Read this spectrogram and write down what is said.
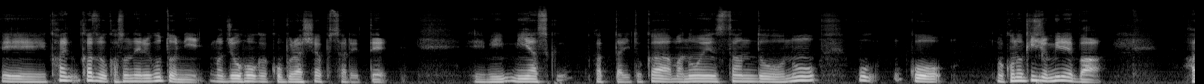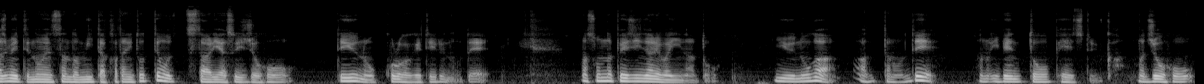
えー、数を重ねるごとに、まあ、情報がこうブラッシュアップされて、えー、見見やすくかったりとか、まあ、農園スタンドの、をこう、まあ、この記事を見れば、初めて農園スタンドを見た方にとっても伝わりやすい情報っていうのを心がけているので、まあ、そんなページになればいいなというのがあったので、あの、イベントページというか、まあ、情報、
